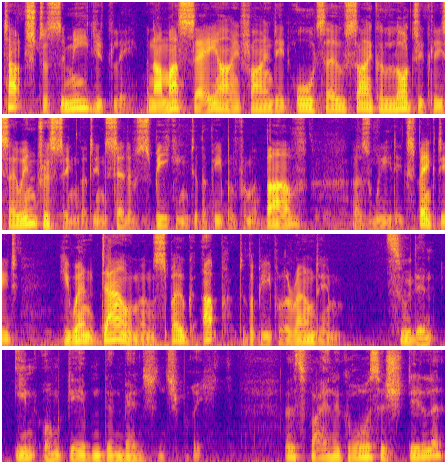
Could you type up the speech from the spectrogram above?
touched us immediately. And I must say, I find it also psychologically so interesting that instead of speaking to the people from above, as we'd expected, he went down and spoke up to the people around him. zu den ihn umgebenden Menschen spricht. Es war eine große Stille.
